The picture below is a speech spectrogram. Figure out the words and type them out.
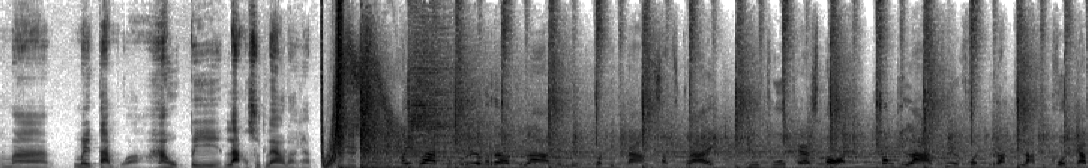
มป์มาไม่ต่ำกว่า 5-6 ปีหลังสุดแล้วล่ะครับ ไม่พลาดทุกเรื่องราวกีฬาอย่าลืมกดติดตาม subscribe YouTube Passport ช่องกีฬาเพื่อคนรักกีฬาทุกคนครับ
